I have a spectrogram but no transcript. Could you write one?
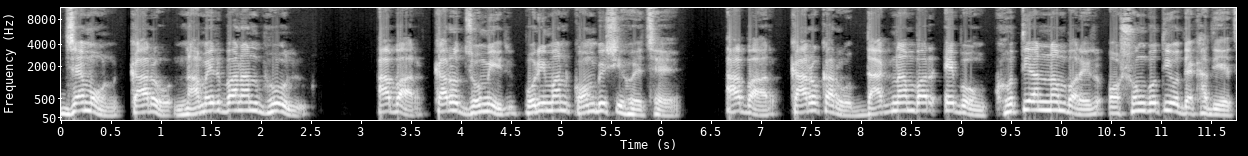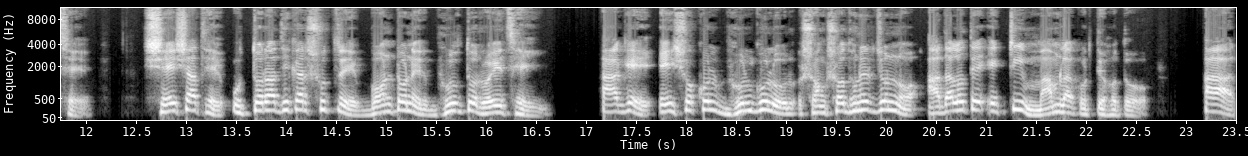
যেমন, কারও নামের বানান ভুল, আবার কারও জমির পরিমাণ কম বেশি হয়েছে, আবার কারও কারও দাগ নাম্বার এবং খতিয়ান নাম্বারের অসঙ্গতিও দেখা দিয়েছে। সেই সাথে উত্তরাধিকার সূত্রে বন্টনের ভুল তো রয়েছেই। আগে এই সকল ভুলগুলোর সংশোধনের জন্য আদালতে একটি মামলা করতে হতো। আর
